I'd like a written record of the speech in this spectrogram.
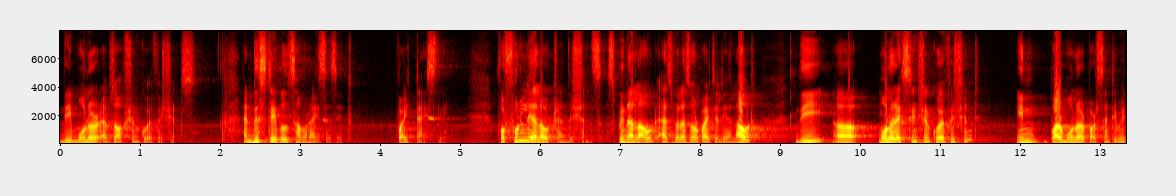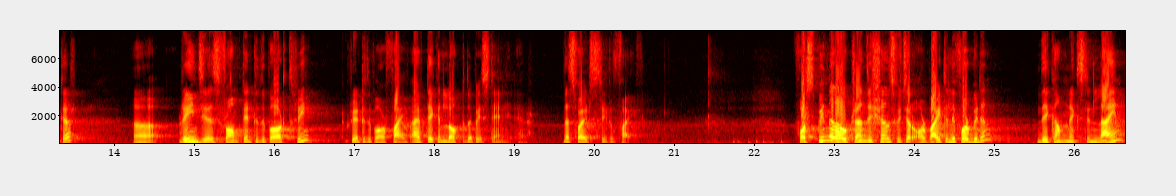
the molar absorption coefficients and this table summarizes it quite nicely. For fully allowed transitions, spin allowed as well as orbitally allowed, the uh, molar extinction coefficient in per molar per centimeter uh, ranges from 10 to the power 3 to 10 to the power 5. I have taken log to the base 10 here that is why it is 3 to 5. For spin allowed transitions which are orbitally forbidden they come next in line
